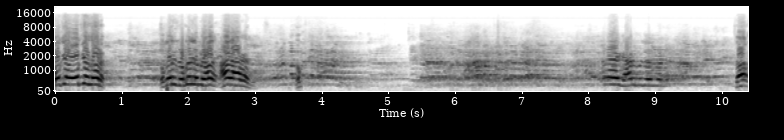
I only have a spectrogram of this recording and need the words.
okay okay sir. ఒకరికి ఒకరి ఆగండి సార్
